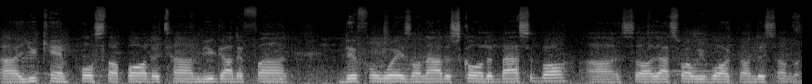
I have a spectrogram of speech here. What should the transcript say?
Uh, you can't post up all the time. You got to find different ways on how to score the basketball. Uh, so that's what we worked on this summer.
